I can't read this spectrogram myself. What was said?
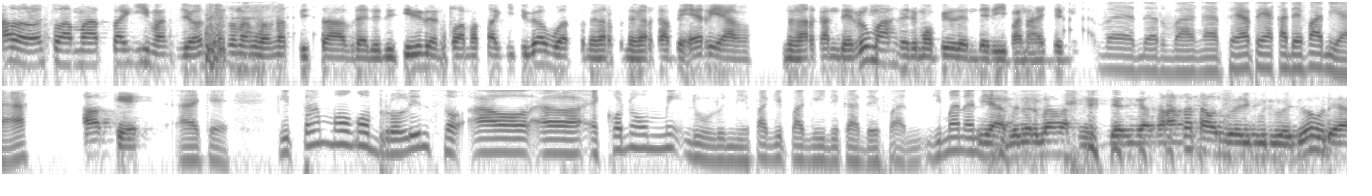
Halo, selamat pagi Mas Jos. Senang banget bisa berada di sini dan selamat pagi juga buat pendengar-pendengar KBR yang mendengarkan dari rumah, dari mobil dan dari mana aja nih. Bener banget. Sehat ya Kak Devan ya. Oke. Oke, kita mau ngobrolin soal uh, ekonomi dulu nih pagi-pagi ini Kak Devan. Gimana nih? Iya bener banget nih. Dan nggak kerasa tahun 2022 udah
